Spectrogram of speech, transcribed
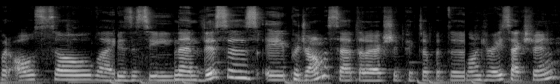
but also like businessy. And then this is a pajama set that I actually picked up at the lingerie section.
